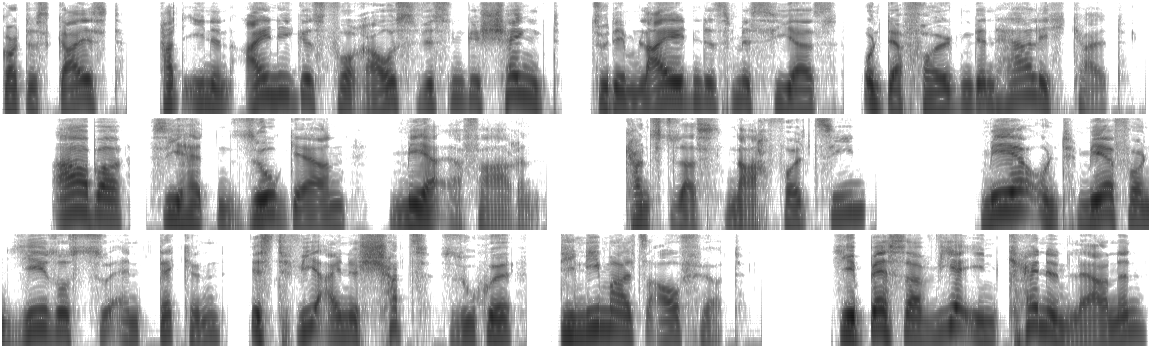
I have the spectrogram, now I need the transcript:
Gottes Geist hat ihnen einiges Vorauswissen geschenkt zu dem Leiden des Messias und der folgenden Herrlichkeit. Aber sie hätten so gern mehr erfahren. Kannst du das nachvollziehen? Mehr und mehr von Jesus zu entdecken, ist wie eine Schatzsuche, die niemals aufhört. Je besser wir ihn kennenlernen,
